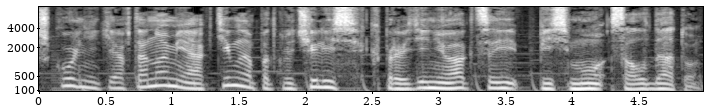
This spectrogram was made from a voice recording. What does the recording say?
Школьники автономии активно подключились к проведению акции «Письмо солдату».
